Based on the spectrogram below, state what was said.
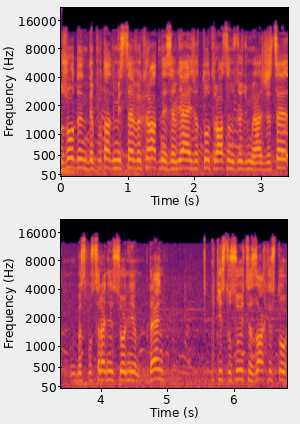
жоден депутат місцевих рад не з'являється тут разом з людьми. Адже це безпосередньо сьогодні день, який стосується захисту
